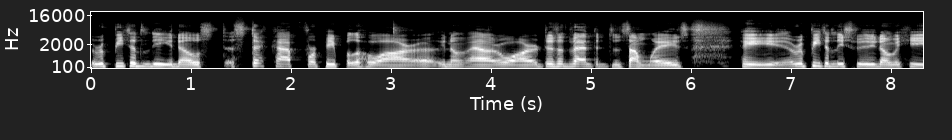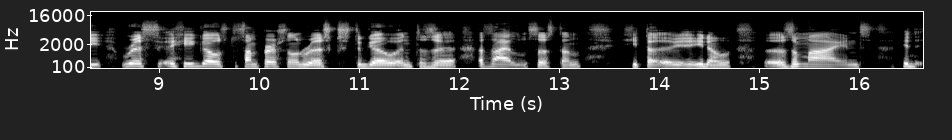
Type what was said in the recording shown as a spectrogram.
repeatedly, you know, st- stick up for people who are, uh, you know, who are disadvantaged in some ways. He repeatedly, you know, he risk he goes to some personal risks to go into the asylum system. He, you know, uh, the mines. He,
